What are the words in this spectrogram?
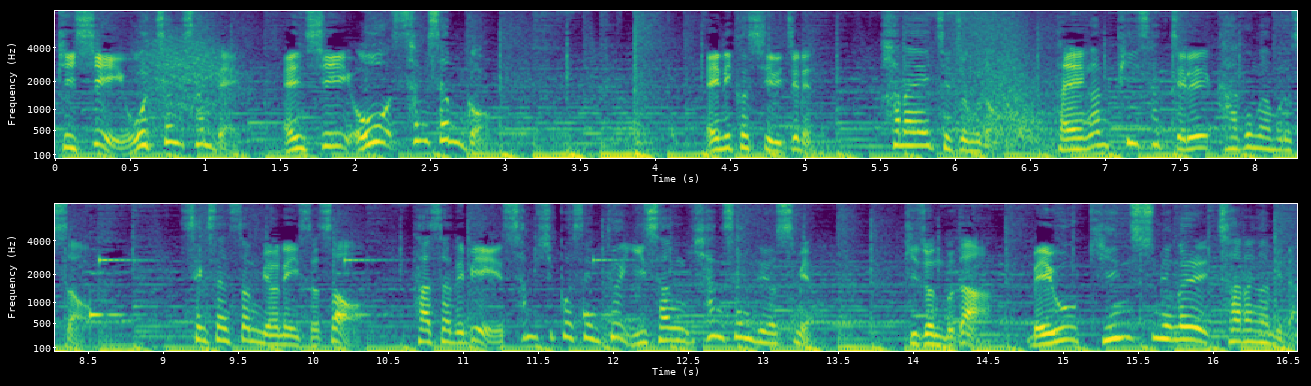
PC 5300, NC 5330 애니컷 시리즈는 하나의 제종으로 다양한 피삭재를 가공함으로써 생산성 면에 있어서 타사 대비 30% 이상 향상되었으며 기존보다 매우 긴 수명을 자랑합니다.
